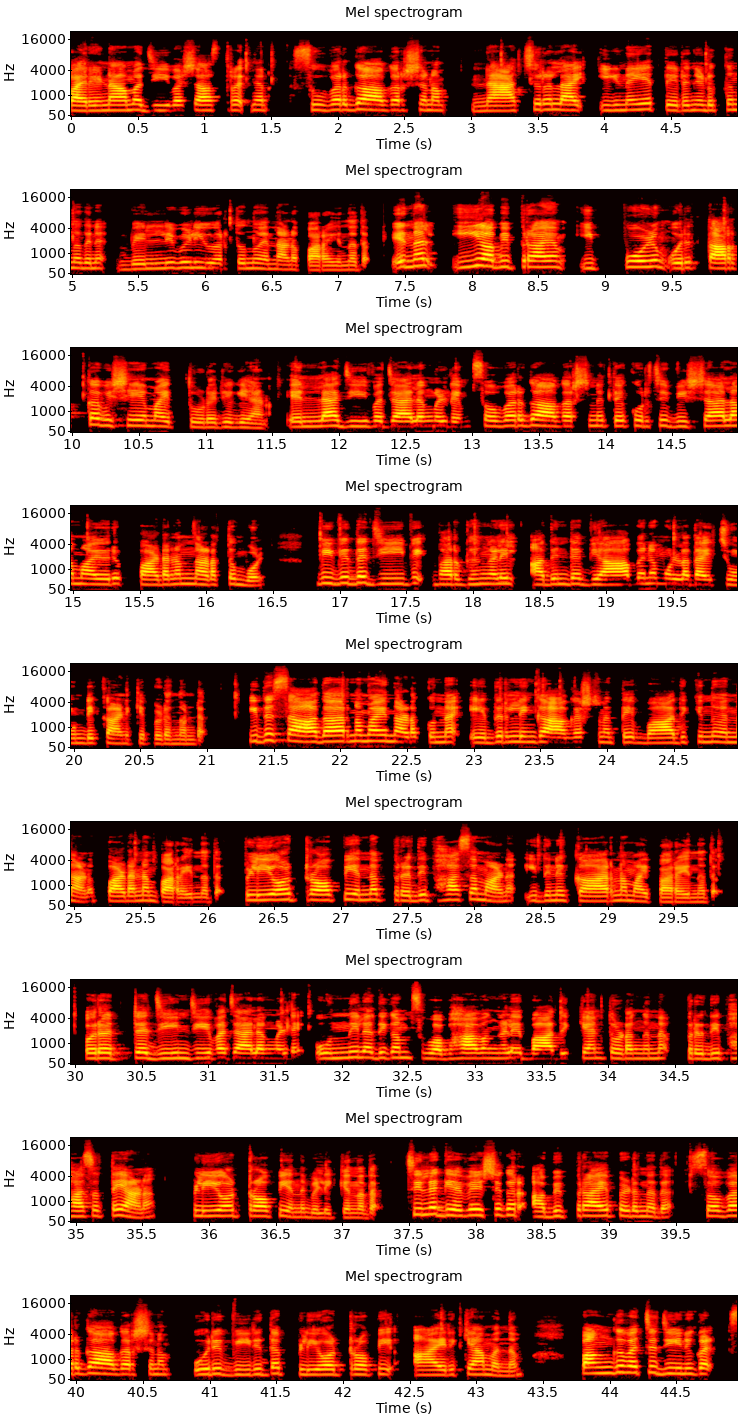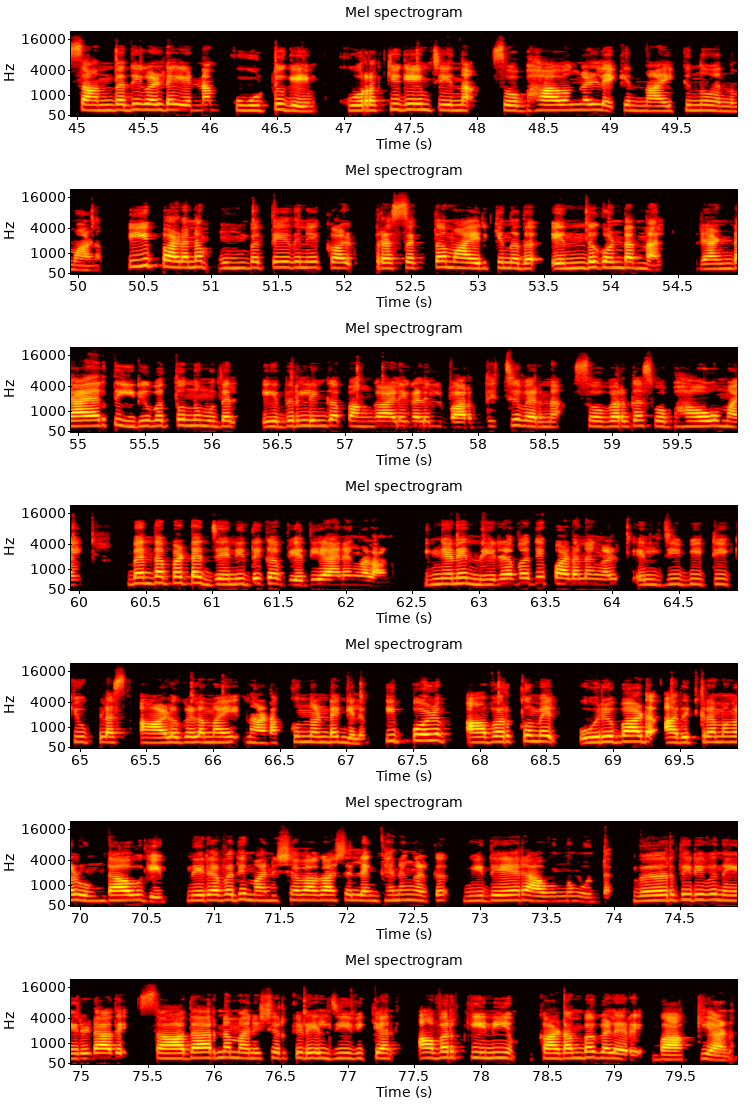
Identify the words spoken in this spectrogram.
പരിണാമ ജീവശാസ്ത്രജ്ഞർ സുവർഗ ആകർഷണം നാച്ചുറലായി ഇണയെ തിരഞ്ഞെടുക്കുന്നതിന് വെല്ലുവിളി ഉയർത്തുന്നു എന്നാണ് പറയുന്നത്. എന്നാൽ ഈ അഭിപ്രായം ഇപ്പോഴും ഒരു തർക്ക വിഷയമായി തുടരുകയാണ്. എല്ലാ ജീവജാലങ്ങളുടെയും സ്വവർഗ ആകർഷണത്തെക്കുറിച്ച് വിശാലമായ ഒരു പഠനം നടത്തുമ്പോൾ വിവിധ ജീവി വർഗങ്ങളിൽ അതിന്റെ വ്യാപനമുള്ളതായി ചൂണ്ടിക്കാണിക്കപ്പെടുന്നുണ്ട്. ഇത് സാധാരണമായി നടക്കുന്ന എതിർലിംഗ ആകർഷണത്തെ ബാധിക്കുന്നുവെന്നാണ് പഠനം പറയുന്നത്. പ്ലിയോട്രോപ്പി എന്ന പ്രതിഭാസമാണ് ഇതിന് കാരണമായി പറയുന്നത്. ഒരൊറ്റ ജീൻ ജീവജാലങ്ങളുടെ ഒന്നിലധികം സ്വഭാവങ്ങളെ ബാധിക്കാൻ തുടങ്ങുന്ന പ്രതിഭാസത്തെയാണ് പ്ലിയോട്രോപ്പി എന്ന് വിളിക്കുന്നത്. ചില ഗവേഷകർ അഭിപ്രായപ്പെടുന്നത് സ്വവർഗ ആകർഷണം ഒരു വിരുദ്ധ പ്ലിയോട്രോപ്പി ആയിരിക്കാമെന്നും പങ്കുവച്ച ജീനുകൾ സന്തതികളുടെ എണ്ണം കൂട്ടുകയും കുറയ്ക്കുകയും ചെയ്യുന്ന സ്വഭാവങ്ങളിലേക്ക് നയിക്കുന്നുവെന്നുമാണ്. ഈ പഠനം മുമ്പത്തേതിനേക്കാൾ പ്രസക്തമായിരിക്കുന്നത് എന്തുകൊണ്ടെന്നാൽ രണ്ടായിരത്തി ഇരുപത്തൊന്ന് മുതൽ എതിർലിംഗ പങ്കാളികളിൽ വർദ്ധിച്ചു വരുന്ന സ്വവർഗ സ്വഭാവവുമായി ബന്ധപ്പെട്ട ജനിതക വ്യതിയാനങ്ങളാണ്. ഇങ്ങനെ നിരവധി പഠനങ്ങൾ L G B T Q plus ആളുകളുമായി നടക്കുന്നുണ്ടെങ്കിലും ഇപ്പോഴും അവർക്കുമേൽ ഒരുപാട് അതിക്രമങ്ങൾ ഉണ്ടാവുകയും നിരവധി മനുഷ്യാവകാശ ലംഘനങ്ങൾക്ക് വിധേയരാവുന്നുമുണ്ട്. വേർതിരിവ് നേരിടാതെ സാധാരണ മനുഷ്യർക്കിടയിൽ ജീവിക്കാൻ അവർക്കിനിയും കടമ്പകളേറെ ബാക്കിയാണ്.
